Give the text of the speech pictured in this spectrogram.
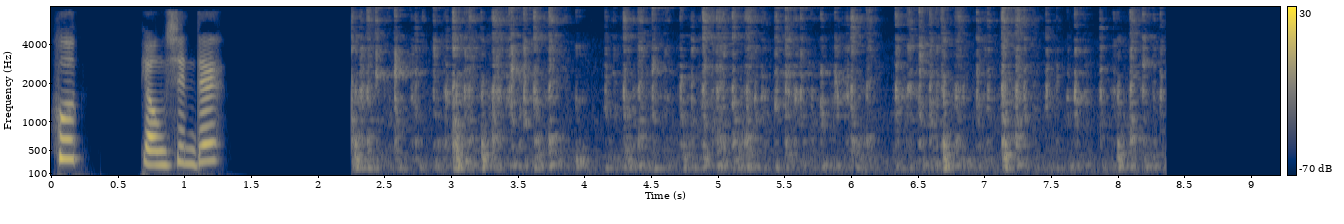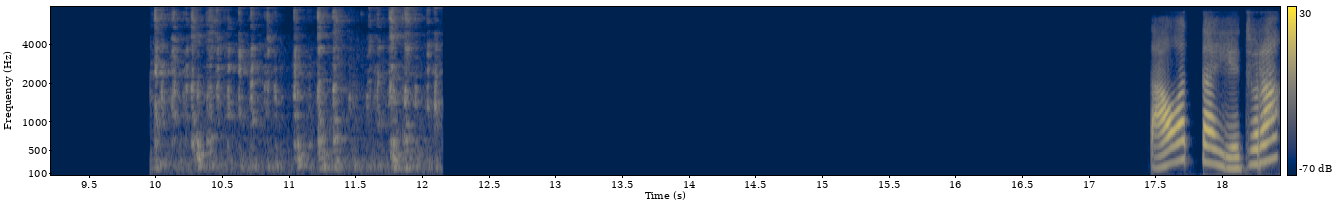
훗. 병신들. 나왔다 얘들아.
